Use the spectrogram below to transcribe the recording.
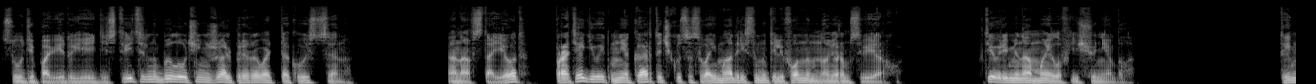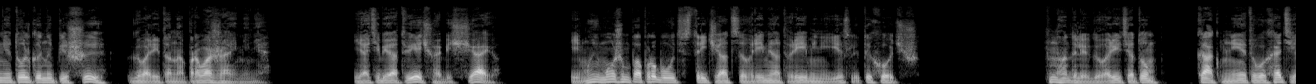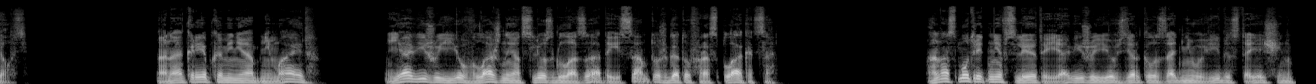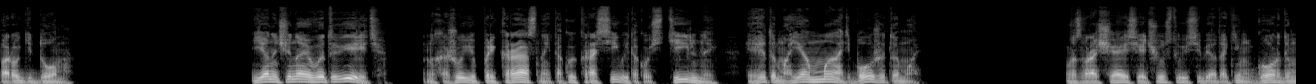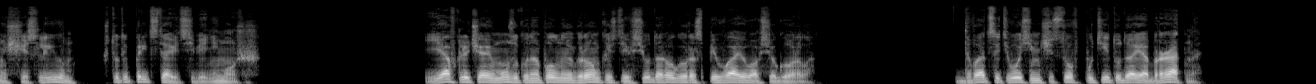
Судя по виду, ей действительно было очень жаль прерывать такую сцену. Она встает, протягивает мне карточку со своим адресом и телефонным номером сверху. В те времена мейлов еще не было. «Ты мне только напиши», — говорит она, провожая меня. «Я тебе отвечу, обещаю. И мы можем попробовать встречаться время от времени, если ты хочешь». Надо ли говорить о том, как мне этого хотелось. Она крепко меня обнимает. Я вижу ее влажные от слез глаза, да и сам тоже готов расплакаться. Она смотрит мне вслед, и я вижу ее в зеркало заднего вида, стоящей на пороге дома. Я начинаю в это верить, нахожу ее прекрасной, такой красивой, такой стильной, и это моя мать, боже ты мой. Возвращаясь, я чувствую себя таким гордым и счастливым, что ты представить себе не можешь. Я включаю музыку на полную громкость и всю дорогу распеваю во все горло. 28 часов пути туда и обратно.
